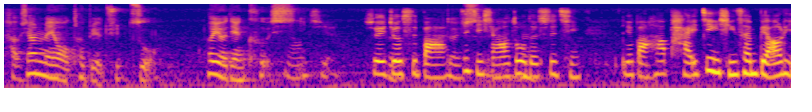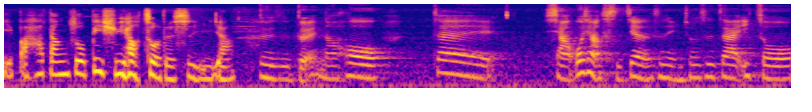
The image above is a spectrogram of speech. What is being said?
好像没有特别去做。会有点可惜，所以就是把自己想要做的事情，也把它排进行程表里，把它当做必须要做的事一样。对对对，然后在想我想实践的事情，就是在一周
